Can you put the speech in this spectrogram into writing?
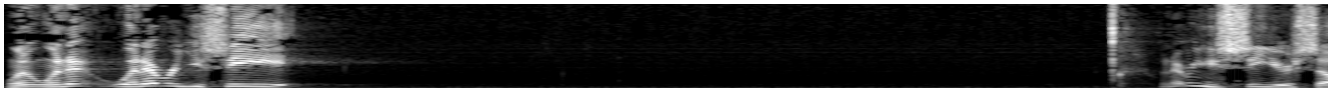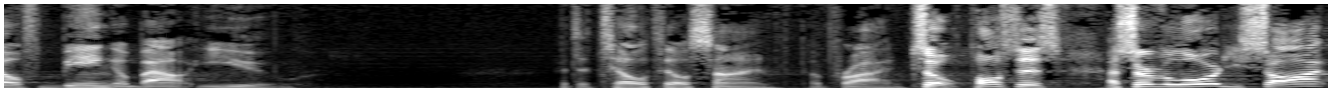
When, when it, whenever you see, whenever you see yourself being about you, it's a telltale sign of pride. So Paul says, I serve the Lord. You saw it.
